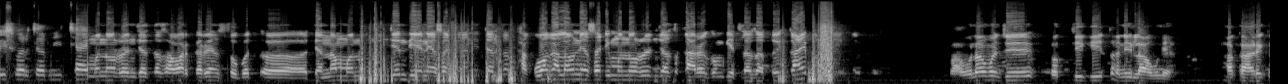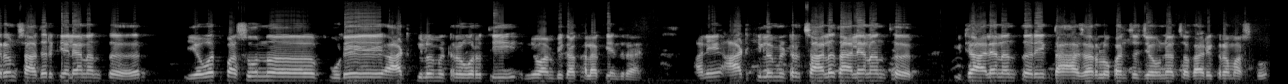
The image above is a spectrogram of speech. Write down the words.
ईश्वरचरणी इच्छा आहे. मनोरंजनाचा वारकऱ्यांसोबत अं, त्यांना मनोरंजन देण्यासाठी आणि त्यांचा थकवा घालवण्यासाठी मनोरंजनाचा कार्यक्रम घेतला जातोय. काय? भावना म्हणजे भक्तिगीत आणि लावण्या. हा कार्यक्रम सादर केल्यानंतर यवत पासून पुढे आठ किलोमीटर वरती न्यू अंबिका कला केंद्र आहे. आणि आठ किलोमीटर चालत आल्यानंतर इथे आल्यानंतर एक दहा हजार लोकांचा जेवणाचा कार्यक्रम असतो.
